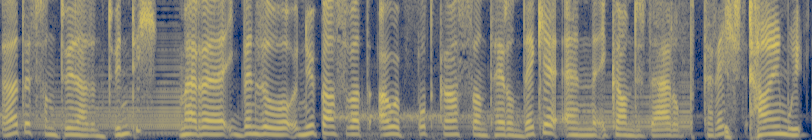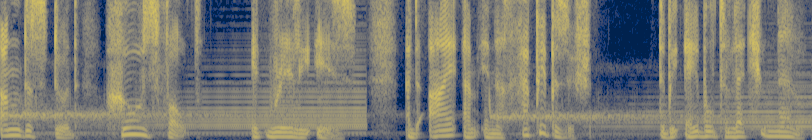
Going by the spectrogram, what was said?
uit, is van 2020. Maar uh, ik ben zo nu pas wat oude podcasts aan het herontdekken en ik kwam dus daarop terecht. It's time we understood whose fault it really is. And I am in a happy position to be able to let you know.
